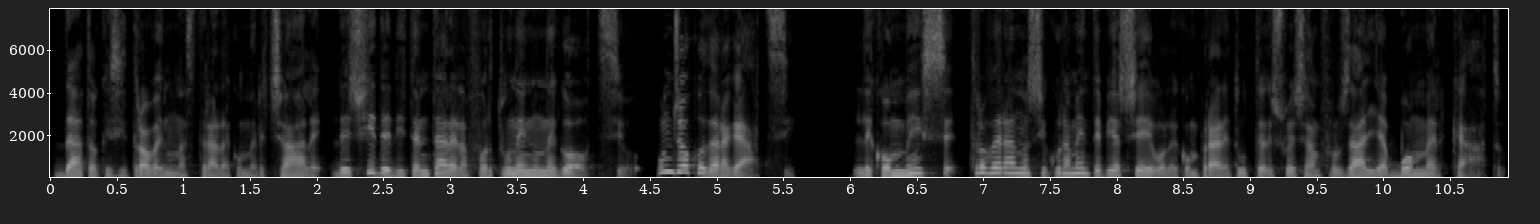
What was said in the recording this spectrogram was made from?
Dato che si trova in una strada commerciale, decide di tentare la fortuna in un negozio, un gioco da ragazzi. Le commesse troveranno sicuramente piacevole comprare tutte le sue cianfrusaglie a buon mercato,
